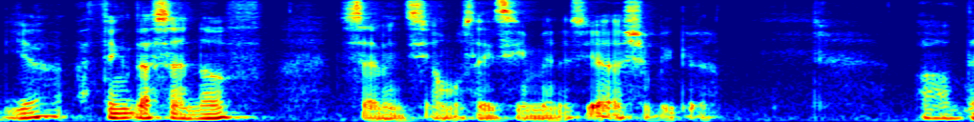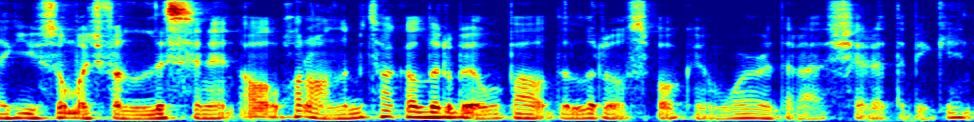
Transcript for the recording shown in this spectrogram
yeah, I think that's enough. 17, almost 18 minutes. Yeah, it should be good. Um, thank you so much for listening. Oh, hold on. Let me talk a little bit about the little spoken word that I shared at the beginning.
